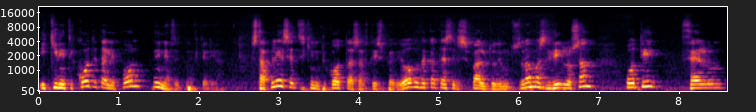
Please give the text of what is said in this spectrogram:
Η κινητικότητα λοιπόν δεν είναι αυτή την ευκαιρία. Στα πλαίσια της κινητικότητας αυτής της περίοδου, 14 υπάλληλοι του Δήμου της Δράμας δήλωσαν ότι θέλουν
